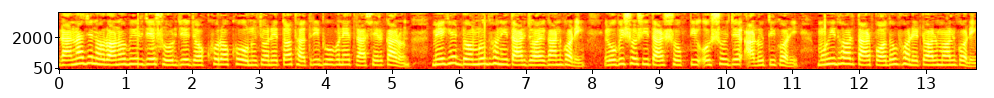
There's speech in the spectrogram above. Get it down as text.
রানা যেন রণবীর যে সূর্যে যক্ষরক্ষ অনুচরে তথা ত্রিভুবনে ত্রাসের কারণ। মেঘের ডমরুধ্বনি তার জয়গান করে। রবি শশী তার শক্তি ঐশ্বর্যের আরতি করে। মহিধর তার পদভরে টলমল করে।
